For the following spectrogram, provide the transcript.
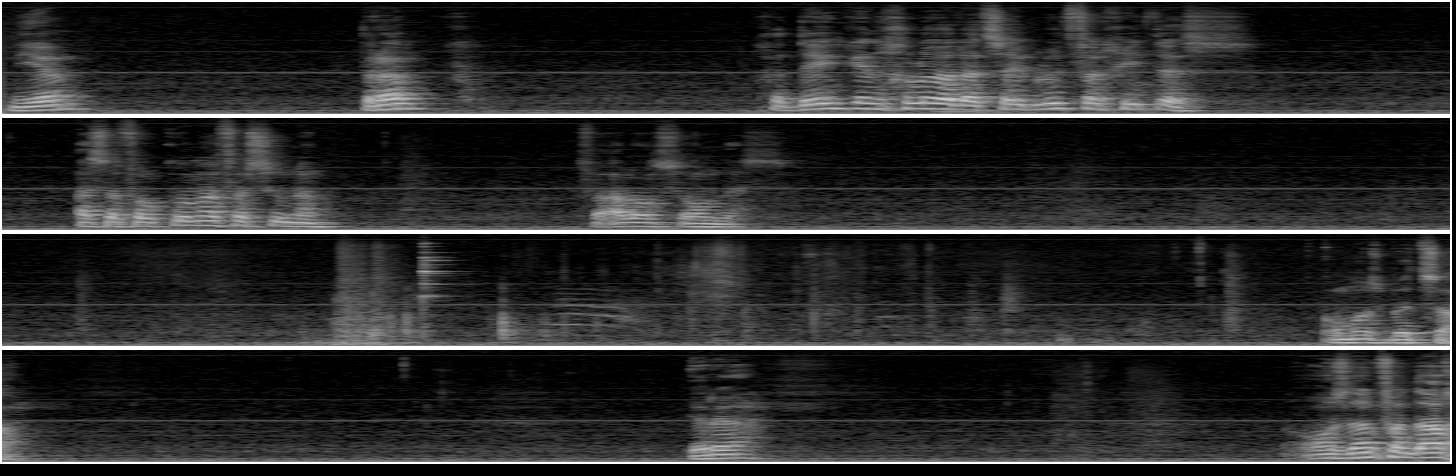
Neem drink gedenk en glo dat sy bloed vergiet is as 'n volkomme verzoening vir al ons sondes. Kom ons bid saam. Here Ons dink vandag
